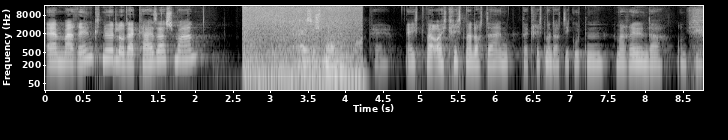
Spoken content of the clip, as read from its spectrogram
Ähm, Marillenknödel oder Kaiserschmarrn? Kaiserschmarrn. Okay. Echt? Bei euch kriegt man doch da, da kriegt man doch die guten Marillen da unten.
